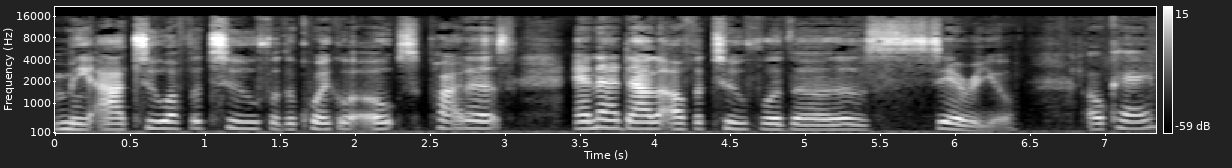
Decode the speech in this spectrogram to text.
me I mean, our two off of two for the Quaker Oats products, and our dollar off of two for the cereal. Okay?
